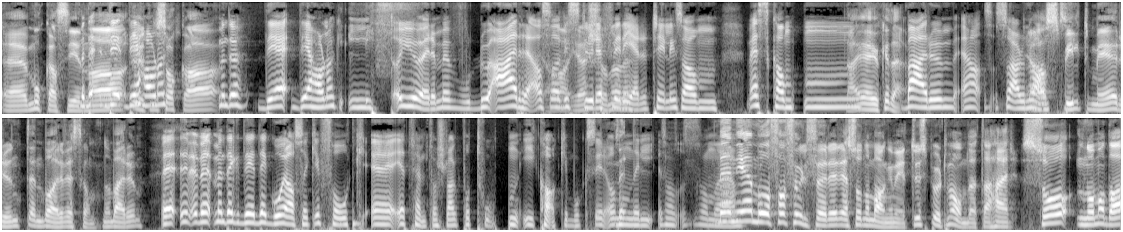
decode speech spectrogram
Eh, det- det- det har uten nok- sokka. Men du, det, det har nok litt å gjøre med hvor du er. Altså Ja, Hvis du refererer refererer til liksom vestkanten, Nei, jeg gjør ikke det. Bærum, ja, så, er det Jeg har annet. spilt mer rundt enn bare vestkanten og Bærum. Eh, eh, Men det, det, det går altså ikke folk eh, i et 50-årslag på Toten i kakebukser og Men- sånne, sånne, Men jeg må få fullføre resonnementet mitt. Du spurte meg om dette her. Så når man da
